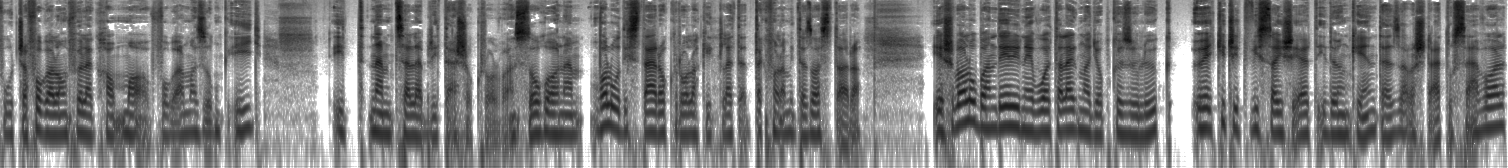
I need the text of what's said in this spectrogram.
furcsa fogalom, főleg ha ma fogalmazunk így. Itt nem celebritásokról van szó, hanem valódi sztárokról, akik letettek valamit az asztalra. És valóban Dériné volt a legnagyobb közülük, ő egy kicsit vissza is élt időnként ezzel a státuszával.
